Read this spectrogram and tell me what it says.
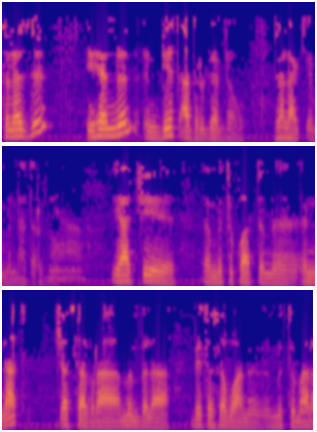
ስለዚህ ይሄንን እንዴት አድርገን ነው ዘላቂ የምናደርገው? ያቺ የምትኳትን እናት እንጨት ሰብራ ምን ብላ ቤተሰቧን የምትመራ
